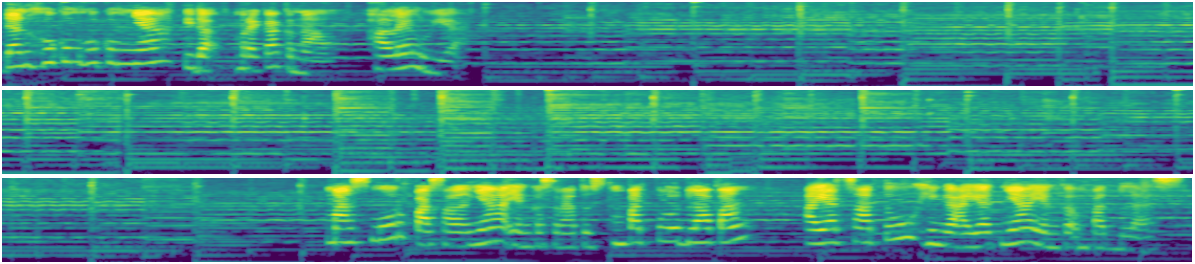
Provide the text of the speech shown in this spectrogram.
dan hukum-hukumnya tidak mereka kenal. Haleluya! Mazmur pasalnya yang ke-148 ayat 1 hingga ayatnya yang ke-14.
